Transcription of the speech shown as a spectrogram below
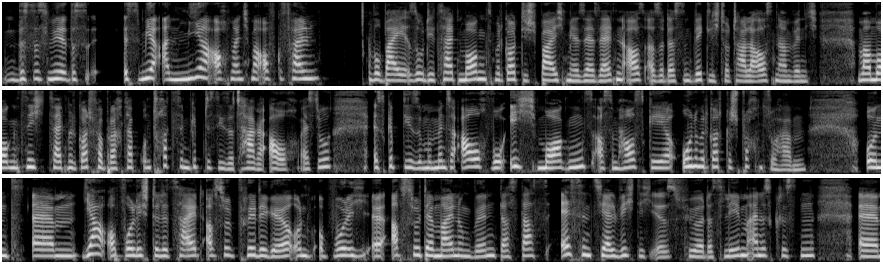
das ist mir, das ist mir an mir auch manchmal aufgefallen Wobei so die Zeit morgens mit Gott, die spare ich mir sehr selten aus. Also das sind wirklich totale Ausnahmen, wenn ich mal morgens nicht Zeit mit Gott verbracht habe. Und trotzdem gibt es diese Tage auch, weißt du? Es gibt diese Momente auch, wo ich morgens aus dem Haus gehe, ohne mit Gott gesprochen zu haben. Und ähm, ja, obwohl ich stille Zeit absolut predige und obwohl ich äh, absolut der Meinung bin, dass das essentiell wichtig ist für das Leben eines Christen, äh,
